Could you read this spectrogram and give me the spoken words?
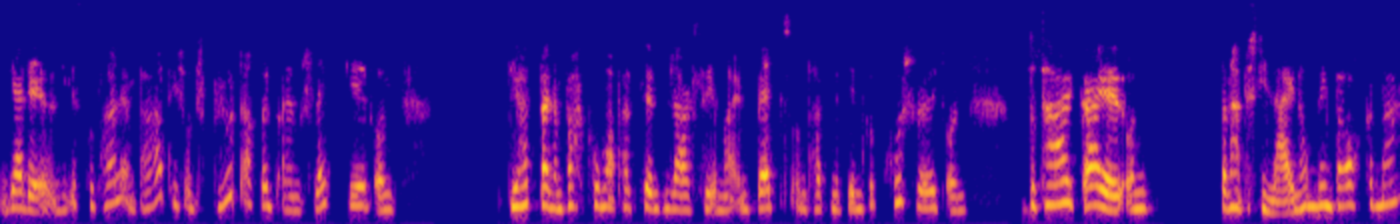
ja, der, die ist total empathisch und spürt auch, wenn es einem schlecht geht. Und die hat bei einem Wachkoma-Patienten lag sie immer im Bett und hat mit dem gekuschelt und total geil. Und dann habe ich die Leine um den Bauch gemacht.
